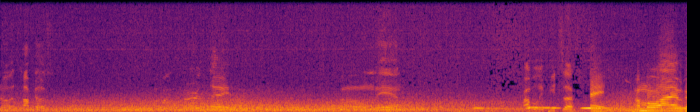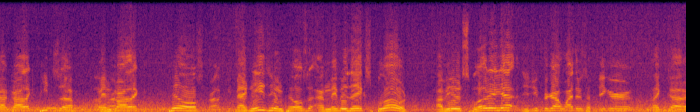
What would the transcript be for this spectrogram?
No, it's tacos. On Thursday. Oh man. Probably pizza. Hey, I'm alive. I've got garlic pizza and garlic pills, magnesium pills, and maybe they explode. Have you exploded yet? Did you figure out why there's a bigger, like, uh,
